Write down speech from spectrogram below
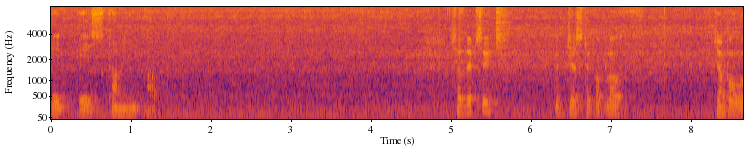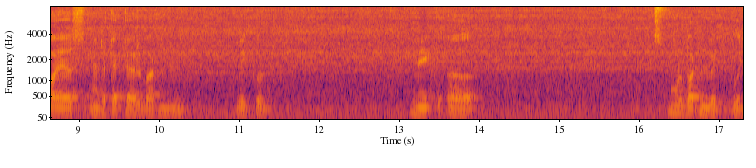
it is coming up. So that's it. With just a couple of jumper wires and a tactile button we could make a small button which would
